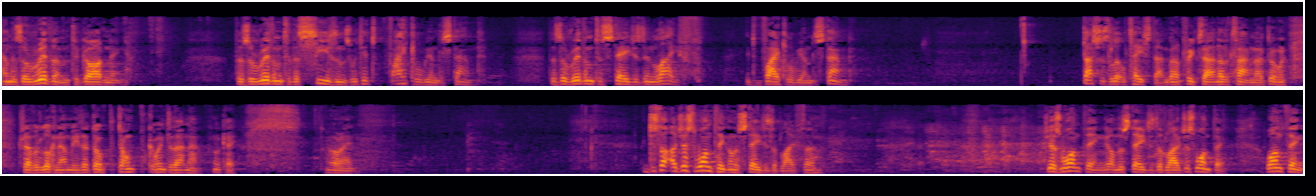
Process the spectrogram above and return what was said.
and there's a rhythm to gardening. There's a rhythm to the seasons, which it's vital we understand. There's a rhythm to stages in life. It's vital we understand. That's just a little taster. I'm going to preach that another time now. Don't, Trevor's looking at me. Don't, don't go into that now. Okay. All right. Just, uh, just one thing on the stages of life, though. Just one thing on the stages of life. Just one thing. One thing.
